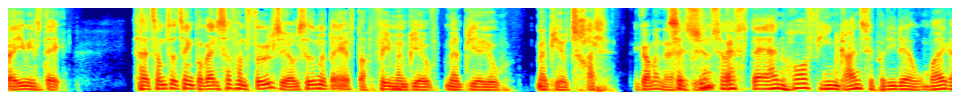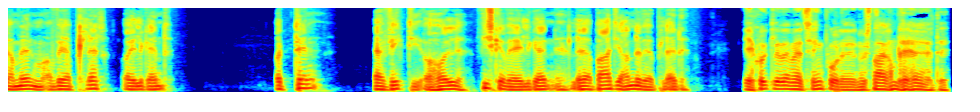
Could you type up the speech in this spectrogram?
hver eneste dag, så havde jeg samtidig tænkt på, hvad er det så for en følelse, jeg vil sidde med bagefter? Fordi man bliver jo, man bliver jo, man bliver jo træt. Det gør man da. Så jeg synes også, der er en hård, fin grænse på de der rubrikker mellem at være plat og elegant. Og den er vigtig at holde. Vi skal være elegante. Lad bare de andre være platte. Jeg kunne ikke lade være med at tænke på det. Nu snakker om det her, at det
